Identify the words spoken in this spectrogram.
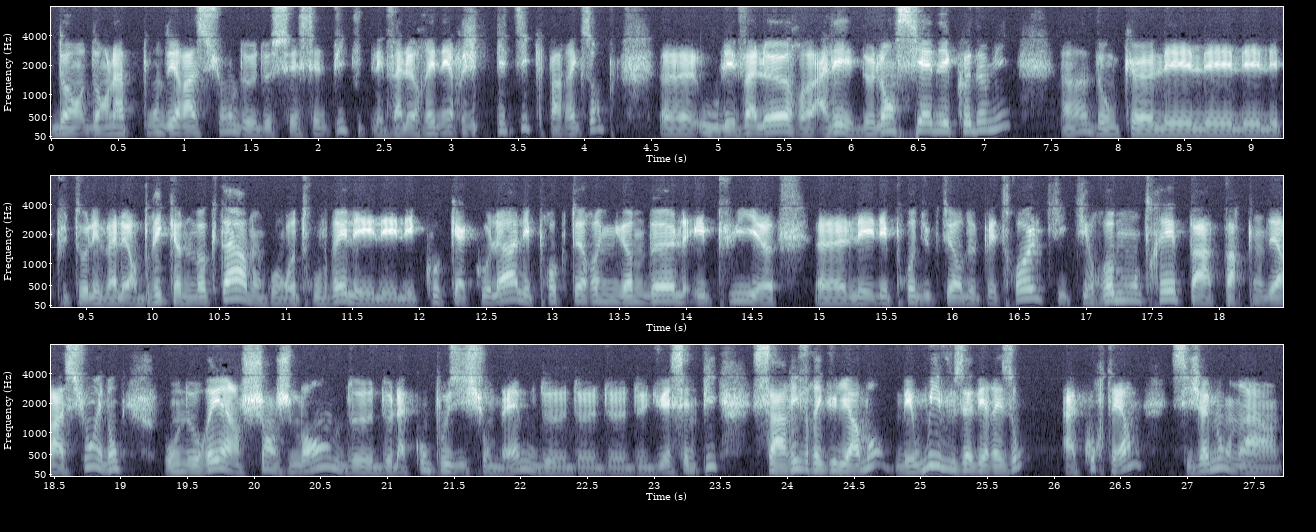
dans, dans la pondération de, de ces S&P, toutes les valeurs énergétiques, par exemple, euh, ou les valeurs, allez, de l'ancienne économie, hein, donc les, les, les, les, plutôt les valeurs brick and Mokhtar, donc on retrouverait les, les, les Coca-Cola, les Procter Gamble et puis les, les producteurs de pétrole qui, qui remonteraient par, par pondération. Et donc on aurait un changement de, la composition même du S&P. Ça arrive régulièrement, mais oui, vous avez raison. À court terme, si jamais on a un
